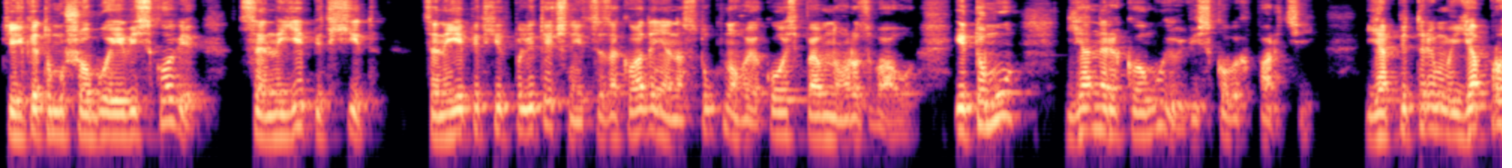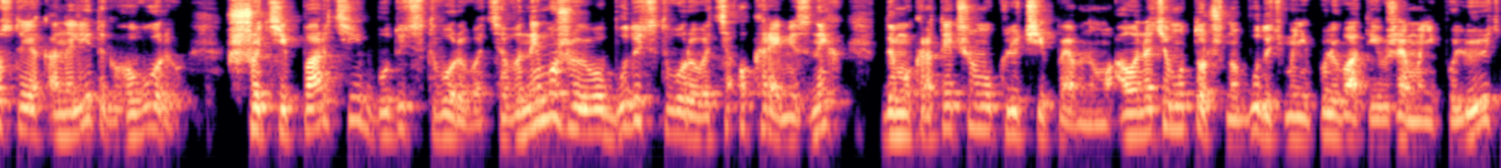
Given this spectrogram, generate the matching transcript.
Тільки тому, що обоє військові це не є підхід. Це не є підхід політичний, це закладення наступного якогось певного розвалу. І тому я не рекламую військових партій. Я підтримую, я просто як аналітик говорю, що ті партії будуть створюватися. Вони, можливо, будуть створюватися окремі з них в демократичному ключі, певному, але на цьому точно будуть маніпулювати і вже маніпулюють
